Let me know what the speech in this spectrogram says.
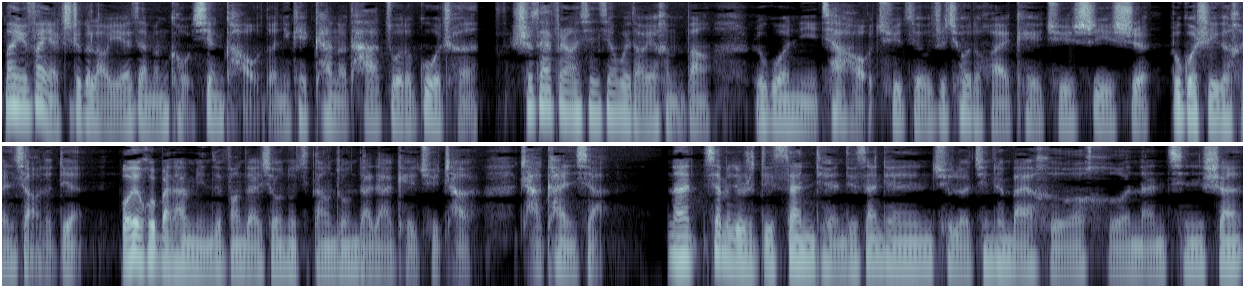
鳗鱼饭也是这个老爷爷在门口现烤的，你可以看到他做的过程，食材非常新鲜，味道也很棒。如果你恰好去自由之丘的话，也可以去试一试。不过是一个很小的店，我也会把它的名字放在 show notes 当中，大家可以去查查看一下。那下面就是第三天，第三天去了青城白河和南青山。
